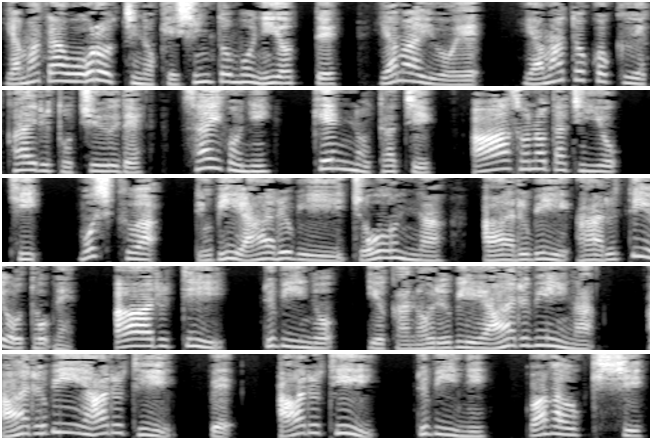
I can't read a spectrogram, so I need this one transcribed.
山田オロチの化身ともによって、病を得、大和国へ帰る途中で、最後に、剣の立ち、アーソの立ちよ、木、もしくは、ルビー RB 超女、RBRT 乙女、RT、ルビーの床のルビー RB が、RBRT、ベ、RT、ルビーに、我が浮きし、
